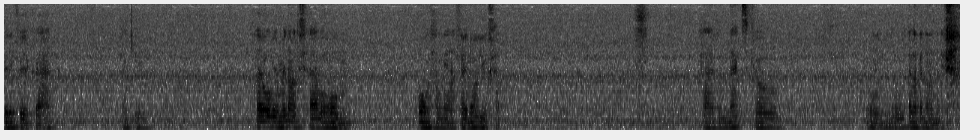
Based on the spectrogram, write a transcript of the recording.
waiting for your grad thank you ถ้าโอมยังไม่นอนครับโอมโอมทำงานไฟนอลอยู่ครับ Hi from Mexico โอมโอมก็เราไปนอนหน่อยครับ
